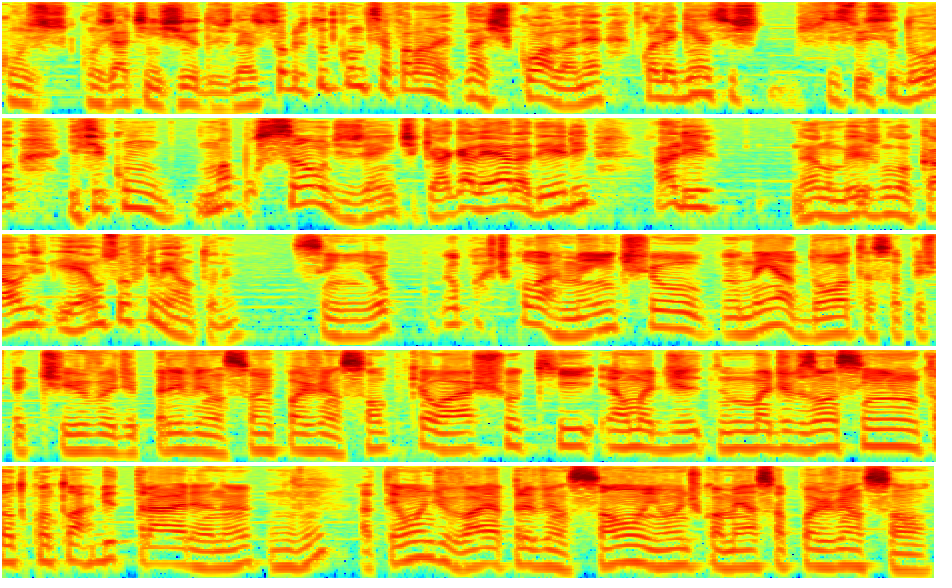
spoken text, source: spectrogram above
com os, com os atingidos, né? Sobretudo quando você fala na, na escola, né? O coleguinha se, se suicidou e fica um, uma porção de gente, que é a galera dele ali, né? No mesmo local, e é um sofrimento, né? Sim, eu, eu particularmente eu, eu nem adoto essa perspectiva de prevenção e pós-venção porque eu acho que é uma, di- uma divisão assim um tanto quanto arbitrária, né? Uhum. Até onde vai a prevenção e onde começa a pós-venção.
